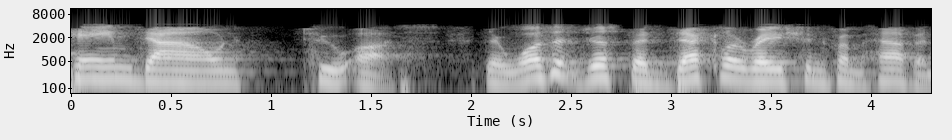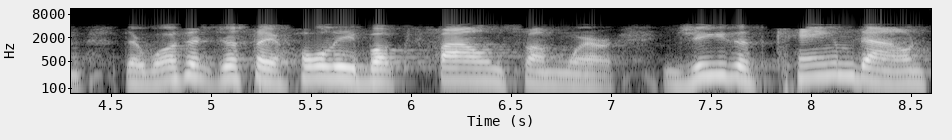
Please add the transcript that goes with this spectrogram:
came down to us. There wasn't just a declaration from heaven. There wasn't just a holy book found somewhere. Jesus came down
